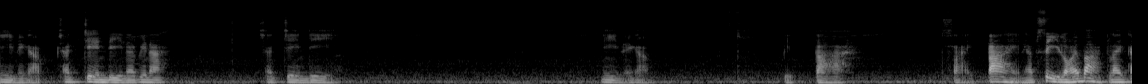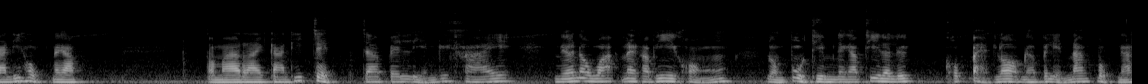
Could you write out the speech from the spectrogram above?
นี่นะครับ ชัดเจนดีนะพี่นะ ชัดเจนดี นี่นะครับ ปิดตาสายใต้นะครับ 400 บาทรายการที่ 6 นะครับ ต่อมารายการที่ 7 จะเป็นเหรียญคล้ายๆ เนื้อนวะนะครับพี่ของหลวงปู่ทิมนะครับ ที่ระลึกครบ 8 รอบนะครับ เป็นเหรียญนั่งปกนะ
